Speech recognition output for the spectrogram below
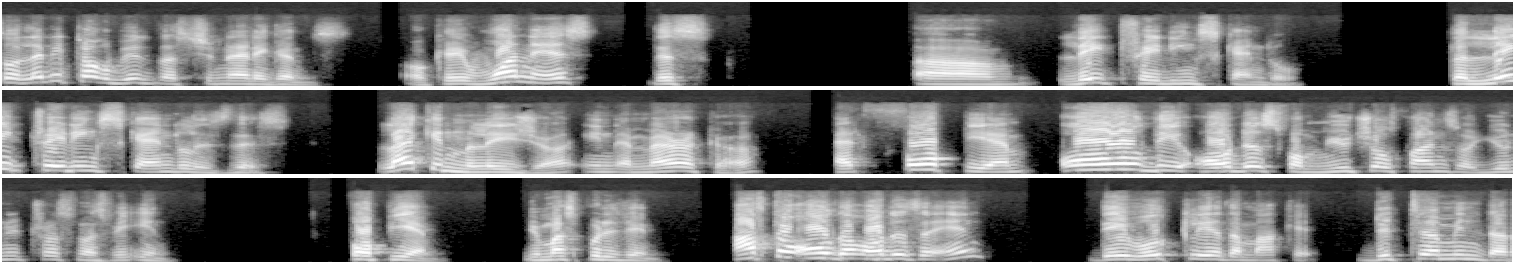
So let me talk about the shenanigans. Okay, one is this um, late trading scandal. The late trading scandal is this. Like in Malaysia, in America, at 4 p.m., all the orders for mutual funds or unit trusts must be in. 4 p.m. You must put it in. After all the orders are in, they will clear the market, determine the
